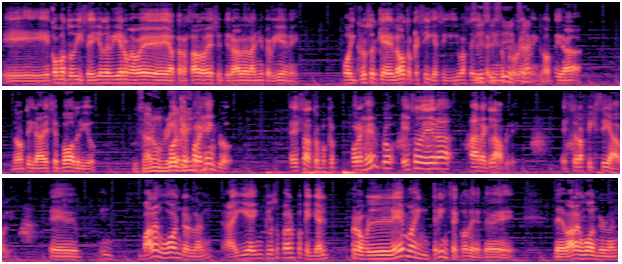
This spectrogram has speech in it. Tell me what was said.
Eh, como tú dices, ellos debieron haber atrasado eso y tirarlo el año que viene. O incluso el que el otro que sigue, si iba a seguir teniendo problemas. Y no tirar no tirar ese bodrio. Usaron Porque, por ejemplo, exacto, porque, por ejemplo, eso era arreglable. Eso era asfixiable. Eh, Balan Wonderland, ahí es incluso peor porque ya el problema intrínseco de, de, Balan Wonderland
